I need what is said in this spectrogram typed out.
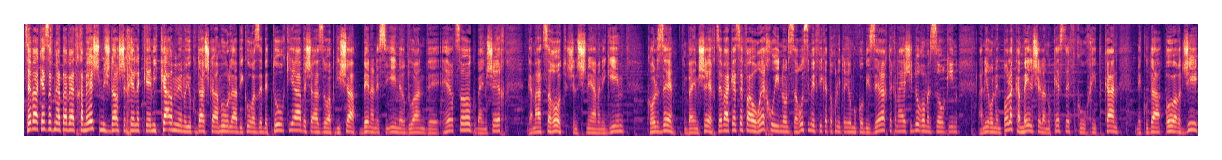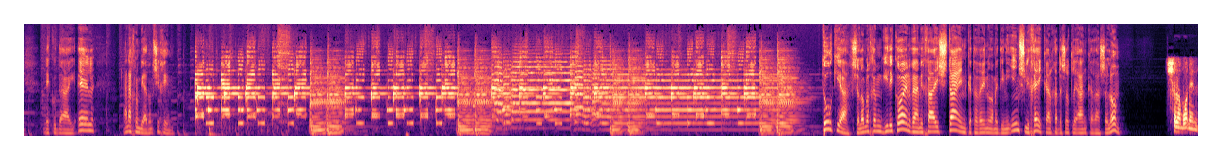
צבע הכסף מעתה ועד חמש, משדר שחלק ניכר ממנו יוקדש כאמור לביקור הזה בטורקיה. בשעה זו הפגישה בין הנשיאים ארדואן והרצוג. בהמשך, גם ההצהרות של שני המנהיגים. כל זה בהמשך. צבע הכסף העורך הוא ינון סרוסי, מפיק התוכנית היום הוא קובי זרח, טכנאי השידור רומן סורקין, אני רונן פולק, המייל שלנו כסף כרוכית כאן.org. www.il. אנחנו מיד ממשיכים. טורקיה, שלום לכם גילי כהן ועמיחי שטיין, כתבינו המדיניים, שליחי כאן חדשות לאנקרה, שלום. שלום רונן.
